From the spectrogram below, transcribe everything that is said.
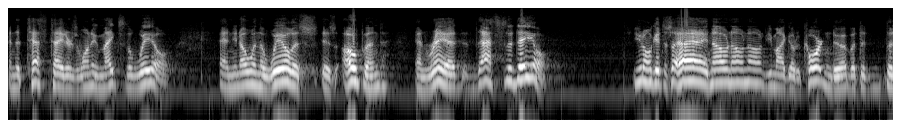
And the testator is one who makes the will. And you know, when the will is, is opened and read, that's the deal. You don't get to say, hey, no, no, no. You might go to court and do it, but the, the,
